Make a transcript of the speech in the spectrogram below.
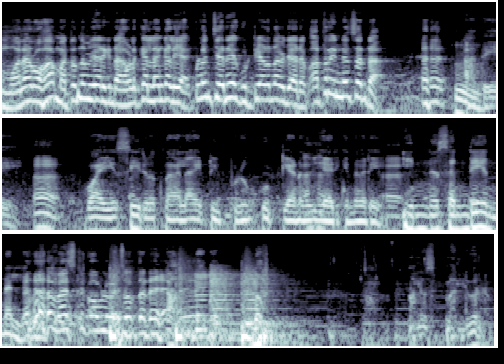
മോനെ റോഹ മറ്റൊന്നും വിചാരിക്കണ്ട. അവൾക്കെല്ലാം കളിയാ. ഇപ്പോഴും ചെറിയ കുട്ടിയാണെന്ന വിചാരം. അത്ര ഇന്നസെന്റാ അതെ. വയസ്സ് ഇരുപത്തിനാലായിട്ട് ഇപ്പോഴും കുട്ടിയാണെന്ന് വിചാരിക്കുന്നവരെ ഇന്നസെന്റ് എന്നല്ല. Best compliments of the day. നല്ല സ്മെല്ല് വരണം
